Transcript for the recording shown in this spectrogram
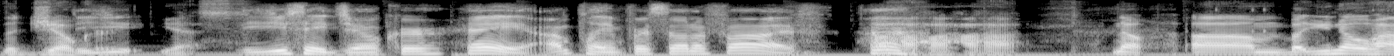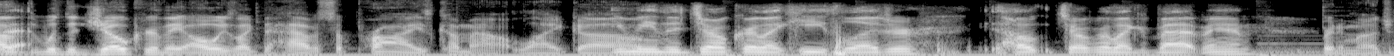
the Joker. you- yes. Did you say Joker? Hey, I'm playing Persona 5. Ha, Huh. ha, ha, ha, ha. No, um, but you know how with the Joker they always like to have a surprise come out, like um, you mean the Joker like Heath Ledger? Hulk Joker like Batman? pretty much.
